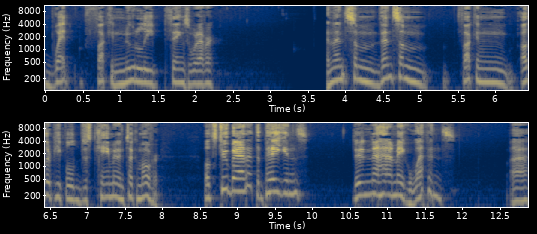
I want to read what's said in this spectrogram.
wet fucking noodly things whatever and then some then some fucking other people just came in and took them over. Well, it's too bad that the pagans didn't know how to make weapons. Uh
